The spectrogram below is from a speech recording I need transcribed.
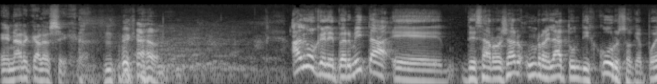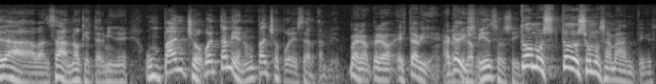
enarca la ceja. Algo que le permita eh, desarrollar un relato, un discurso que pueda avanzar, ¿no? Que termine. Un pancho, bueno, también, un pancho puede ser también. Bueno, pero está bien. Acá que dice, lo pienso, sí. Todos, todos somos amantes,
